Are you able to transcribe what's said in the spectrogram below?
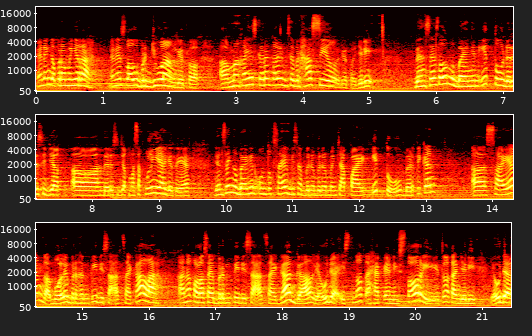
nenek nggak pernah menyerah, nenek selalu berjuang gitu. Uh, makanya sekarang kalian bisa berhasil gitu. Jadi dan saya selalu ngebayangin itu dari sejak uh, dari sejak masa kuliah gitu ya. Dan saya ngebayangin untuk saya bisa benar-benar mencapai itu, berarti kan uh, saya nggak boleh berhenti di saat saya kalah. Karena kalau saya berhenti di saat saya gagal ya udah it's not a happy ending story. Itu akan jadi ya udah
